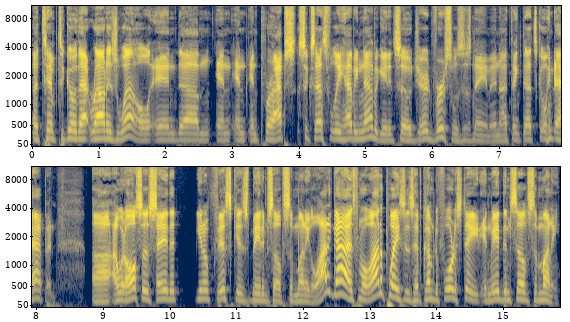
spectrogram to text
attempt to go that route as well, and um, and and and perhaps successfully having navigated. So Jared Verse was his name, and I think that's going to happen. Uh, I would also say that you know Fisk has made himself some money. A lot of guys from a lot of places have come to Florida State and made themselves some money.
